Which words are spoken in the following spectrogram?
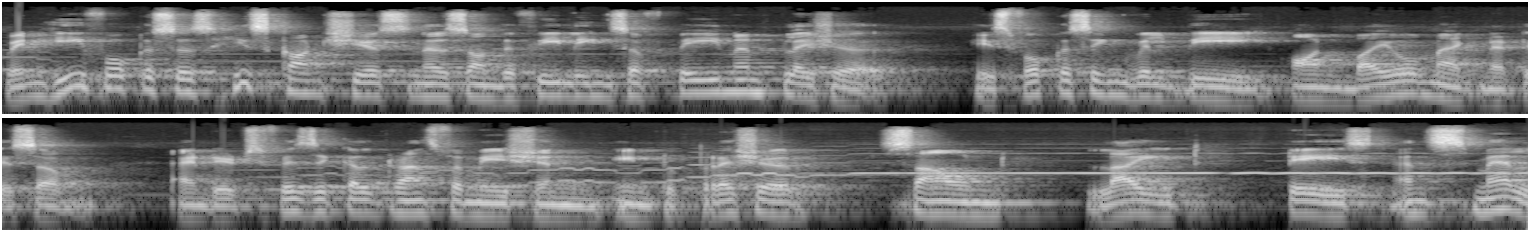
When he focuses his consciousness on the feelings of pain and pleasure, his focusing will be on biomagnetism and its physical transformation into pressure, sound, light, taste, and smell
